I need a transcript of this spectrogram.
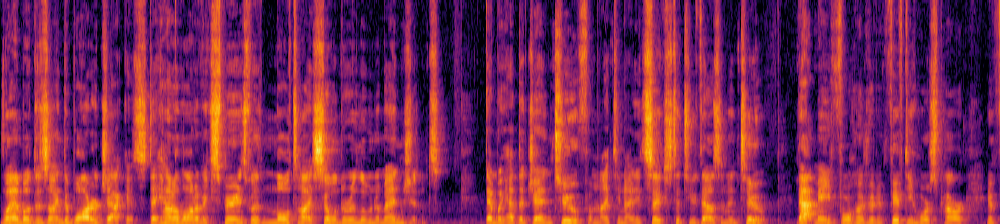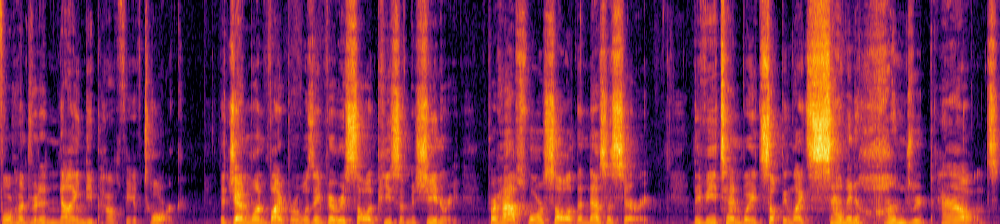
Lambo designed the water jackets. They had a lot of experience with multi-cylinder aluminum engines. Then we had the Gen 2 from 1996 to 2002. That made 450 horsepower and 490 pound-feet of torque. The Gen 1 Viper was a very solid piece of machinery, perhaps more solid than necessary. The V10 weighed something like 700 pounds.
